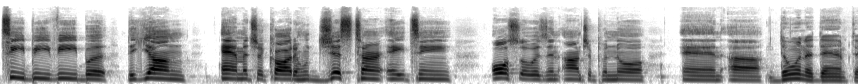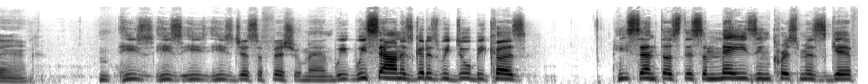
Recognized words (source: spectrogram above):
TBV, but the young amateur Carden who just turned 18, also is an entrepreneur and uh, Doing a damn thing. He's he's he's just official, man. We we sound as good as we do because he sent us this amazing Christmas gift,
